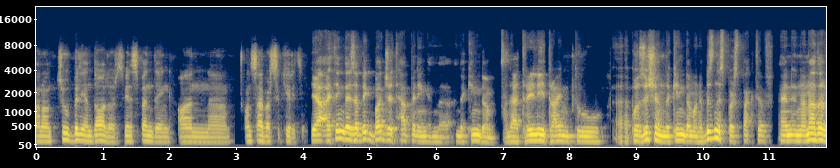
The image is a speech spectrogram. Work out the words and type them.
around two billion dollars been spending on uh, on cybersecurity. Yeah, I think there's a big budget happening in the in the kingdom that really trying to uh, position the kingdom on a business perspective, and in another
